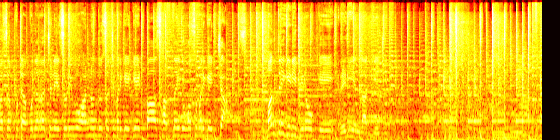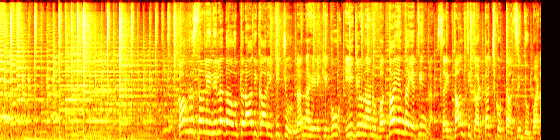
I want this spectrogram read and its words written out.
ಸಚಿವ ಸಂಪುಟ ಪುನರ್ರಚನೆ ಸುಳಿವು ಹನ್ನೊಂದು ಸಚಿವರಿಗೆ ಗೇಟ್ ಪಾಸ್, ಹದಿನೈದು ಹೊಸಬರಿಗೆ ಚಾನ್ಸ್. ಮಂತ್ರಿಗಿಡಿ ಬಿರೋಕೆ ರೆಡಿ ಎಂದ ಕೆಜಿ. ಕಾಂಗ್ರೆಸ್ನಲ್ಲಿ ನಿಲ್ಲದ ಉತ್ತರಾಧಿಕಾರಿ ಕಿಚ್ಚು, ನನ್ನ ಹೇಳಿಕೆಗೂ ಈಗಲೂ ನಾನು ಬದ್ಧ ಎಂದ ಯತೀಂದ್ರ, ಸೈದ್ಧಾಂತಿಕ ಟಚ್ ಕೊಟ್ಟ ಸಿದ್ದು ಬಣ.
